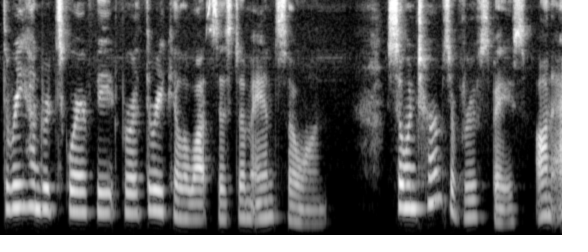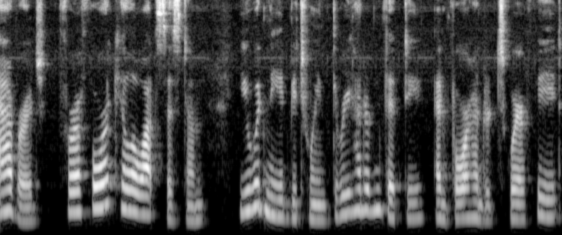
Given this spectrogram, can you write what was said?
300 square feet for a 3 kilowatt system, and so on. So in terms of roof space, on average, for a 4 kilowatt system, you would need between 350 and 400 square feet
